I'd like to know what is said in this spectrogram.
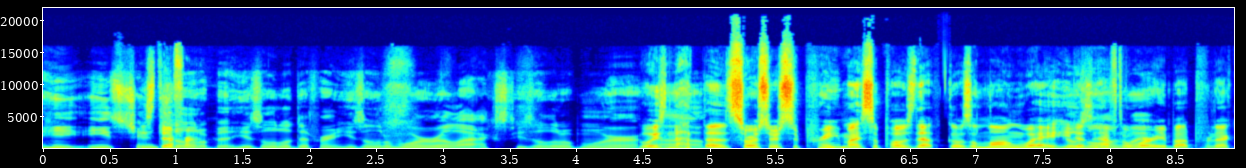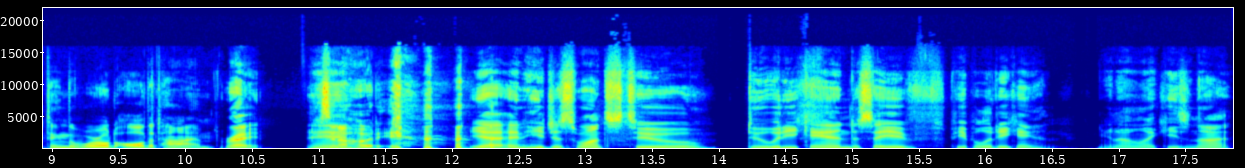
he he's changed a different. little bit. He's a little different. He's a little more relaxed. He's a little more. Well, he's uh, not the Sorcerer Supreme. I suppose that goes a long way. He doesn't have to way. worry about protecting the world all the time. right. He's in a hoodie. yeah, and he just wants to do what he can to save people that he can. You know, like he's not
